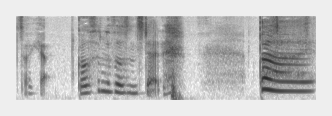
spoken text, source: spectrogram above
So yeah, go listen to those instead. Bye.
